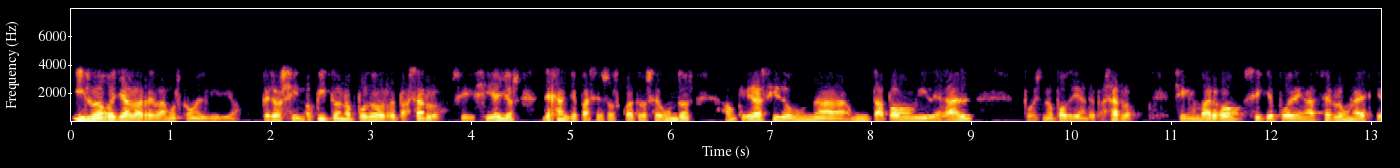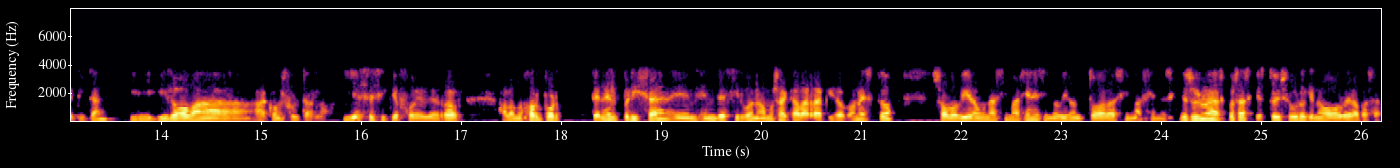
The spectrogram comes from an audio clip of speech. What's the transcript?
y luego ya lo arreglamos con el vídeo. Pero si no pito, no puedo repasarlo. Si, si ellos dejan que pase esos cuatro segundos, aunque hubiera sido una, un tapón ilegal, pues no podrían repasarlo. Sin embargo, sí que pueden hacerlo una vez que pitan y, luego van a, a, consultarlo. Y ese sí que fue el error. A lo mejor por tener prisa en, en, decir, bueno, vamos a acabar rápido con esto, solo vieron unas imágenes y no vieron todas las imágenes. Eso es una de las cosas que estoy seguro que no va a volver a pasar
